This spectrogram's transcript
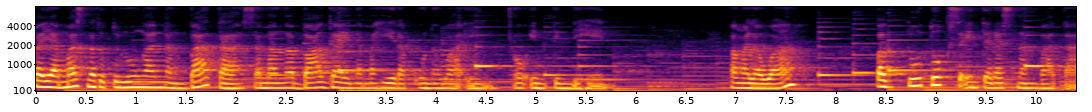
kaya mas natutulungan ng bata sa mga bagay na mahirap unawain o intindihin. Pangalawa, pagtutok sa interes ng bata.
